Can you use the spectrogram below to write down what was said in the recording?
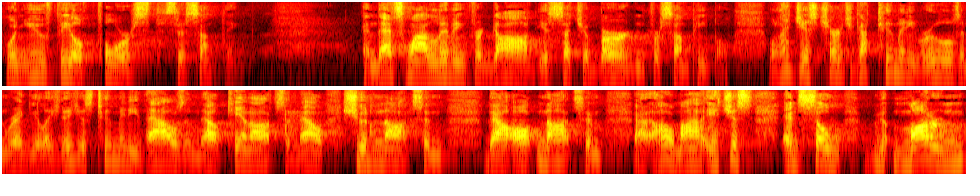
when you feel forced to something. And that's why living for God is such a burden for some people. Well, that just church got too many rules and regulations. There's just too many thous and thou cannots and thou should nots and thou ought nots and uh, oh my, it's just, and so modern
